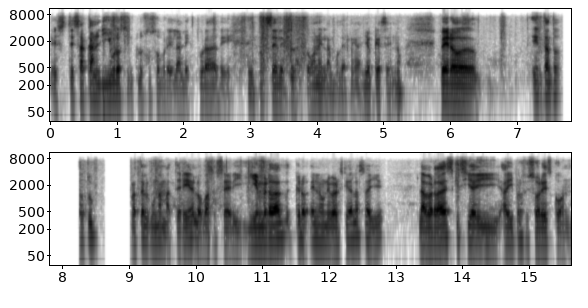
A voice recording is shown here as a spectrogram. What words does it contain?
este, sacan libros incluso sobre la lectura de, no sé, de Platón en la modernidad, yo qué sé, ¿no? Pero en tanto tú trate alguna materia, lo vas a hacer. Y, en verdad, creo, en la Universidad de La Salle, la verdad es que sí hay, hay profesores con...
